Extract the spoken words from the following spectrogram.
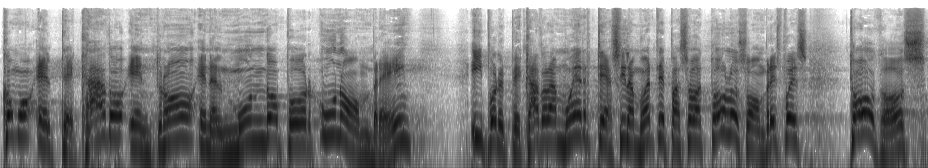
como el pecado entró en el mundo por un hombre y por el pecado la muerte, así la muerte pasó a todos los hombres, pues todos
